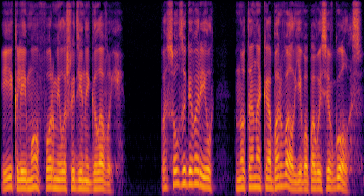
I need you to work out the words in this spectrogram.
и клеймо в форме лошадиной головы. Посол заговорил, но Танака оборвал его, повысив голос.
